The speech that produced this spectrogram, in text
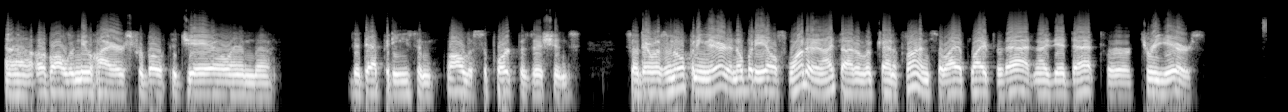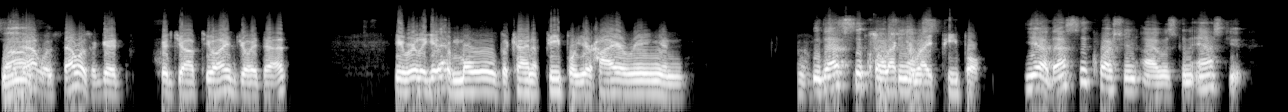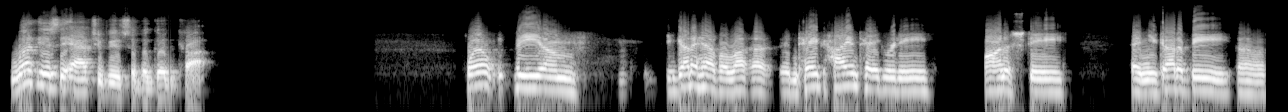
uh, of all the new hires for both the jail and the the deputies and all the support positions. So there was an opening there that nobody else wanted, and I thought it looked kind of fun. So I applied for that, and I did that for three years. Wow, so that was that was a good good job too. I enjoyed that. You really get yeah. to mold the kind of people you're hiring and well, that's the select question the right people. Yeah, that's the question I was going to ask you. What is the attributes of a good cop? Well, the um, you got to have a lot uh, integ- high integrity, honesty, and you got to be uh,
